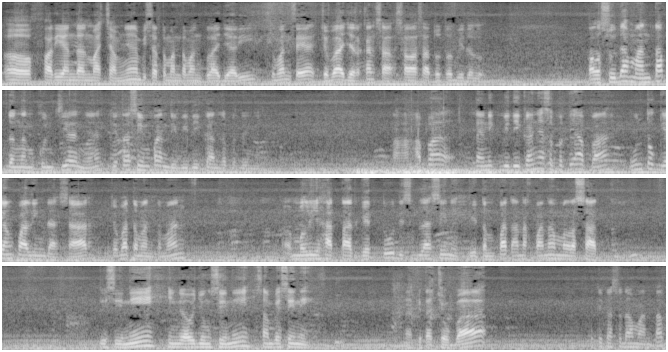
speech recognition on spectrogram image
uh, varian dan macamnya bisa teman-teman pelajari. Cuman saya coba ajarkan salah satu terlebih dulu kalau sudah mantap dengan kunciannya kita simpan di bidikan seperti ini. Nah apa teknik bidikannya seperti apa? Untuk yang paling dasar coba teman-teman melihat target tuh di sebelah sini di tempat anak panah melesat. Di sini hingga ujung sini sampai sini. Nah kita coba. Ketika sudah mantap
